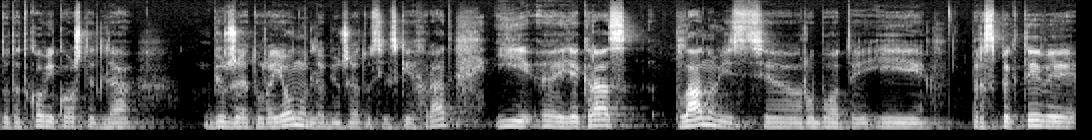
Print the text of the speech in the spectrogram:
додаткові кошти для бюджету району, для бюджету сільських рад. І е, якраз плановість роботи і перспективи е,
